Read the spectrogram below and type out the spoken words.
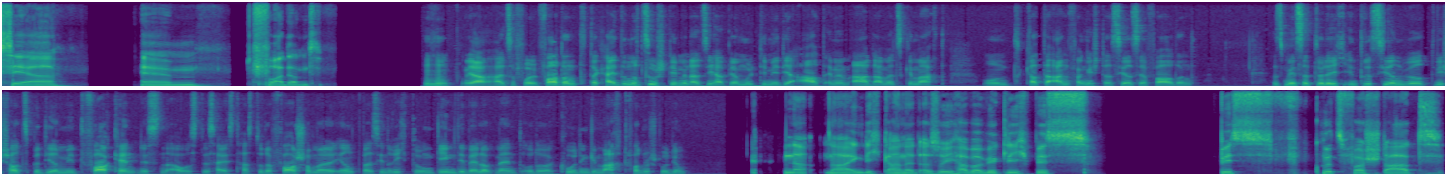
sehr ähm, fordernd. Mhm, ja, also voll fordernd, da kann ich dir nur zustimmen. Also ich habe ja Multimedia Art, MMA damals gemacht und gerade der Anfang ist da sehr, sehr fordernd. Was mich jetzt natürlich interessieren wird, wie schaut es bei dir mit Vorkenntnissen aus? Das heißt, hast du davor schon mal irgendwas in Richtung Game Development oder Coding gemacht vor dem Studium? Na, na, eigentlich gar nicht. Also ich habe wirklich bis, bis kurz vor Start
